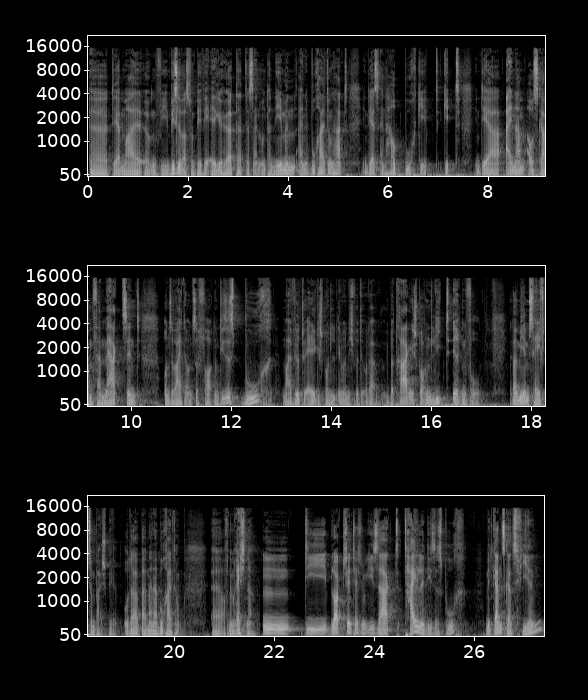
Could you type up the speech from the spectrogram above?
äh, der mal irgendwie ein bisschen was von BWL gehört hat, dass ein Unternehmen eine Buchhaltung hat, in der es ein Hauptbuch gibt, gibt in der Einnahmen, Ausgaben vermerkt sind und so weiter und so fort. Und dieses Buch, mal virtuell gesprochen, nicht oder übertragen gesprochen, liegt irgendwo. Bei mir im Safe zum Beispiel oder bei meiner Buchhaltung äh, auf einem Rechner. Mm, die Blockchain-Technologie sagt, teile dieses Buch mit ganz, ganz vielen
